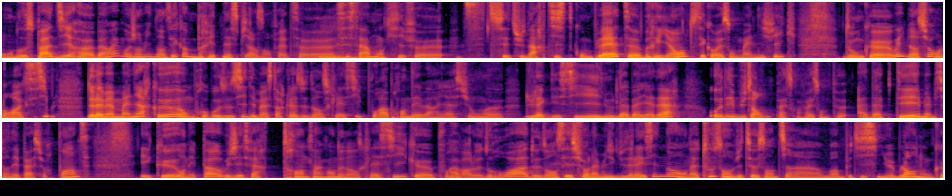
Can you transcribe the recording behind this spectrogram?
on n'ose pas dire euh, bah ouais moi j'ai envie de danser comme Britney Spears en fait. Euh, mm. c'est ça mon kiff. C'est une artiste complète brillante ses chorés sont magnifiques. Donc oui bien sûr on le rend accessible. De la même manière que on propose aussi des masterclass de danse classique pour apprendre des variations du lac des cygnes ou de la bayadère aux débutants parce qu'en fait on peut adapter même si on n'est pas sur pointe et que on n'est pas obligé de faire 35 ans de danse classique pour mm. avoir le droit de danser sur la musique du Dalai non on a tous envie de se sentir un, petit signe blanc donc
